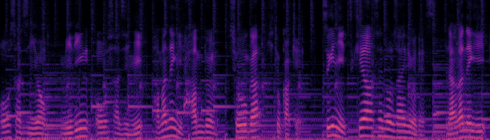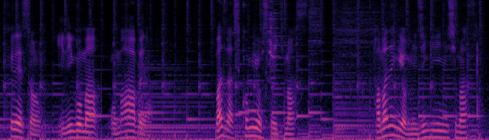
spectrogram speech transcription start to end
大さじ4みりん大さじ2玉ねぎ半分。生姜1かけ。次に付け合わせの材料です。長ネギクレソンいりごまごま油。まずは仕込みをしていきます。玉ねぎをみじん切りにします。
